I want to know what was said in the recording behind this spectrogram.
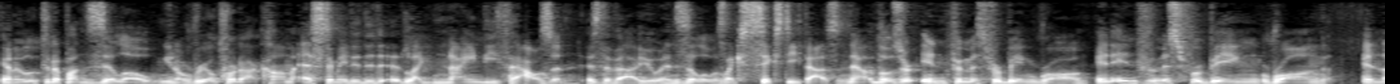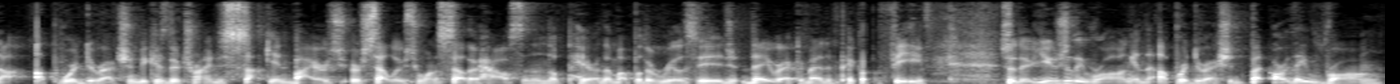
and I looked it up on Zillow, you know, Realtor.com estimated it at like 90,000 is the value and Zillow was like 60,000. Now, those are infamous for being wrong and infamous for being wrong in the upward direction because they're trying to suck in buyers or sellers who want to sell their house and then they'll pair them up with a real estate agent they recommend and pick up a fee. So they're usually wrong in the upward direction. But are they wrong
